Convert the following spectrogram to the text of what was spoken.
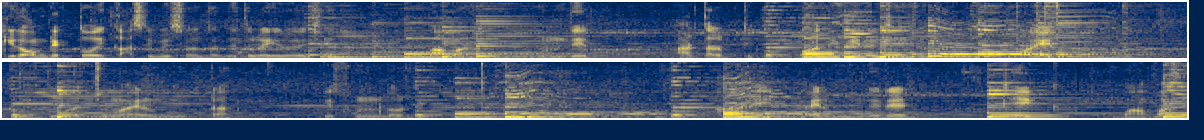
কীরকম দেখতো? ওই কাশী বিশ্বনাথের ভিতরেই রয়েছে বাবার মন্দির, আর তার ঠিক রয়েছে মায়ের দেখতেই পাচ্ছ মায়ের মুখটা, কি সুন্দর। আর এই মায়ের মন্দিরের ঠিক বাঁ পাশে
